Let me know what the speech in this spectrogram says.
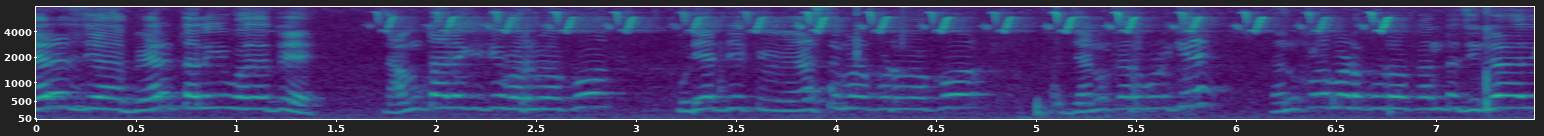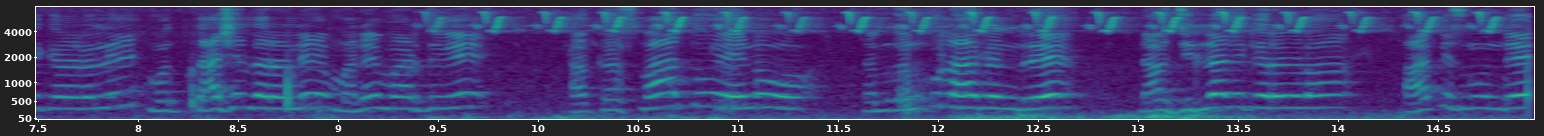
ಬೇರೆ ಬೇರೆ ತಾಲೂಕಿಗೆ ಹೋದೈತೆ ನಮ್ಮ ತಾಲೂಕಿಗೆ ಬರಬೇಕು, ಕುಡಿಯೋದಕ್ಕೆ ವ್ಯವಸ್ಥೆ ಮಾಡಿಕೊಡ್ಬೇಕು, ಜನಕರುಗಳಿಗೆ ಅನುಕೂಲ ಮಾಡಿಕೊಡ್ಬೇಕಂತ ಜಿಲ್ಲಾಧಿಕಾರಿಗಳಲ್ಲಿ ಮತ್ತು ತಹಶೀಲ್ದಾರಲ್ಲಿ ಮನೆ ಮಾಡ್ತೀವಿ. ಅಕಸ್ಮಾತ್ ಏನು ನಮ್ಗೆ ಅನುಕೂಲ ಆಗಂದ್ರೆ ನಾವು ಜಿಲ್ಲಾಧಿಕಾರಿಗಳ ಆಫೀಸ್ ಮುಂದೆ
